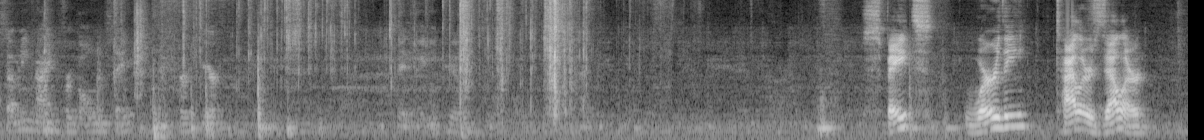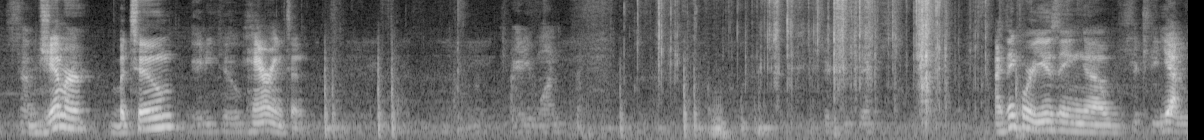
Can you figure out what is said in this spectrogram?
79 for Golden State in first year. Did 82. Spates, Worthy, Tyler Zeller, Jimmer, Batum, 82. Harrington. 81. 66. I think we're using uh, 62. Yeah.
